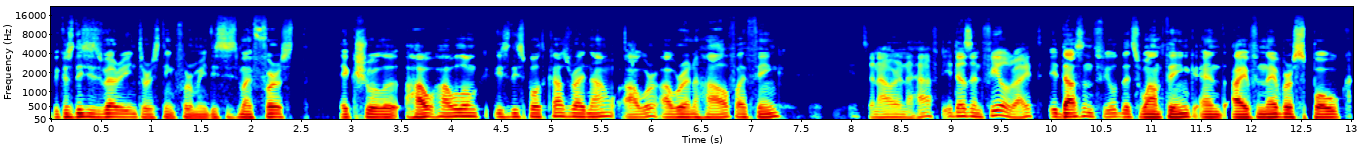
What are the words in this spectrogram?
Because this is very interesting for me. This is my first actual. Uh, how how long is this podcast right now? Hour, hour and a half, I think. It's an hour and a half. It doesn't feel right. It doesn't feel that's one thing, and I've never spoke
